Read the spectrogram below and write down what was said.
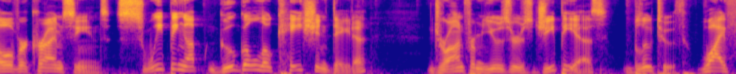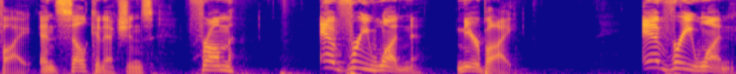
over crime scenes, sweeping up Google location data drawn from users' GPS, Bluetooth, Wi Fi, and cell connections from everyone nearby. Everyone.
